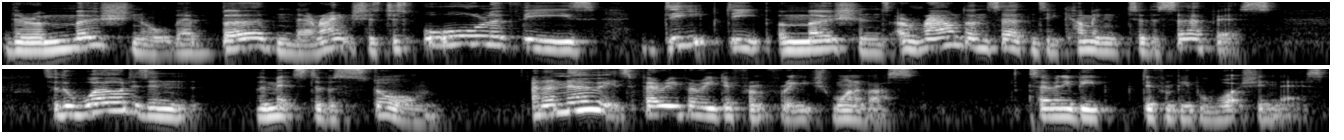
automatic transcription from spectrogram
they're emotional, they're burdened, they're anxious, just all of these deep, deep emotions around uncertainty coming to the surface. So the world is in the midst of a storm. And I know it's very, very different for each one of us. So many be- different people watching this,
